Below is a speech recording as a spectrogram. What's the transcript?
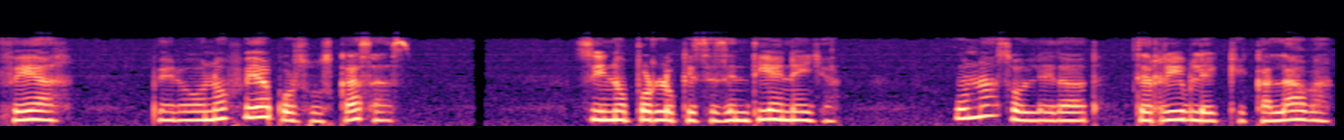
fea, pero no fea por sus casas, sino por lo que se sentía en ella, una soledad terrible que calaba,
